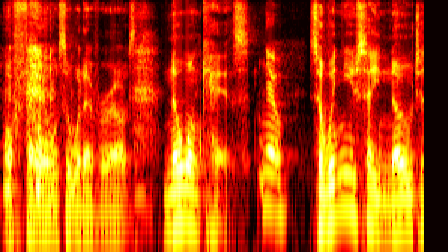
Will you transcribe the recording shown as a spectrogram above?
or fails or whatever else. No one cares. No. So when you say no to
